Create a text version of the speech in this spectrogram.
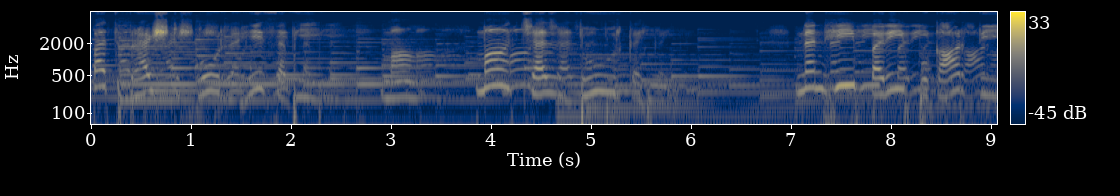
पथ भ्रष्ट हो रहे सभी। माँ माँ चल दूर कहीं। नन्ही परी पुकारती,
